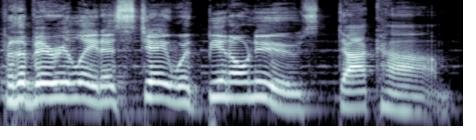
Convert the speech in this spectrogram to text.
For the very latest, stay with BNONews.com.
